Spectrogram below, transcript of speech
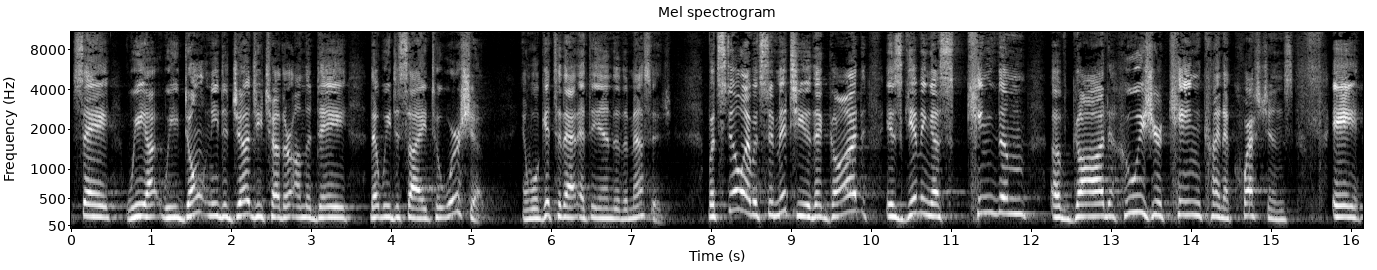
say we uh, we don't need to judge each other on the day that we decide to worship. And we'll get to that at the end of the message. But still, I would submit to you that God is giving us kingdom of God, who is your king kind of questions, a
